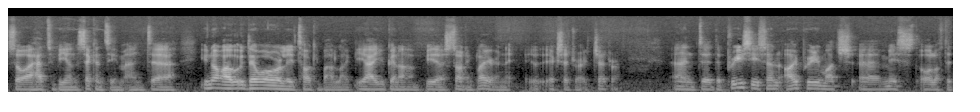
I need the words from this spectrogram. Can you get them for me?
So I had to be on the second team, and uh, you know, I they were already talking about like, yeah, you're gonna be a starting player and etc. etc. And uh, the preseason, I pretty much uh, missed all of the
